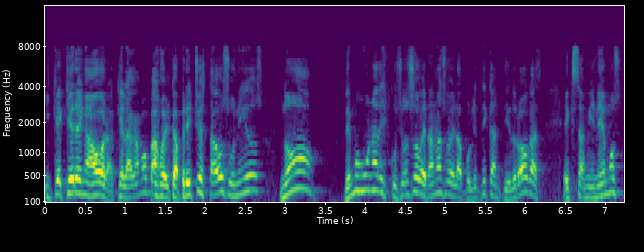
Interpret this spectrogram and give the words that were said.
¿Y qué quieren ahora? ¿Que la hagamos bajo el capricho de Estados Unidos? No, demos una discusión soberana sobre la política antidrogas. Examinemos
